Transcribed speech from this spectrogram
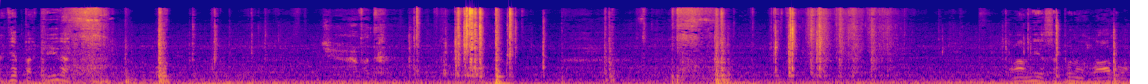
Sam gdje parkirat. Vam nije se puno hladilo.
